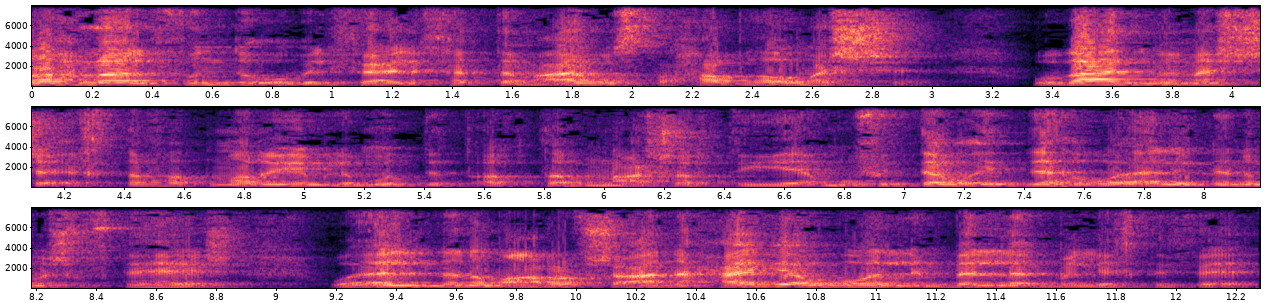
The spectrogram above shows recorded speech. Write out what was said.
راح لها الفندق وبالفعل خدت معاه واصطحابها ومشى. وبعد ما مشى اختفت مريم لمدة أكتر من 10 أيام. وفي التوقيت ده هو قال إن أنا ما شفتهاش. وقال إن أنا ما أعرفش عنها حاجة وهو اللي مبلغ بالاختفاء.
